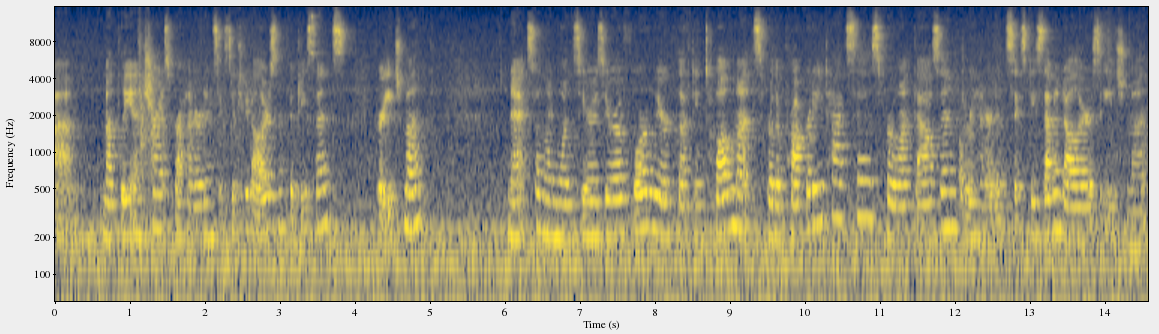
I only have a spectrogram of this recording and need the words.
um, monthly insurance for hundred and sixty-two dollars and fifty cents for each month. Next, on line one zero zero four, we are collecting twelve months for the property taxes for one thousand three hundred and sixty-seven dollars each month.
